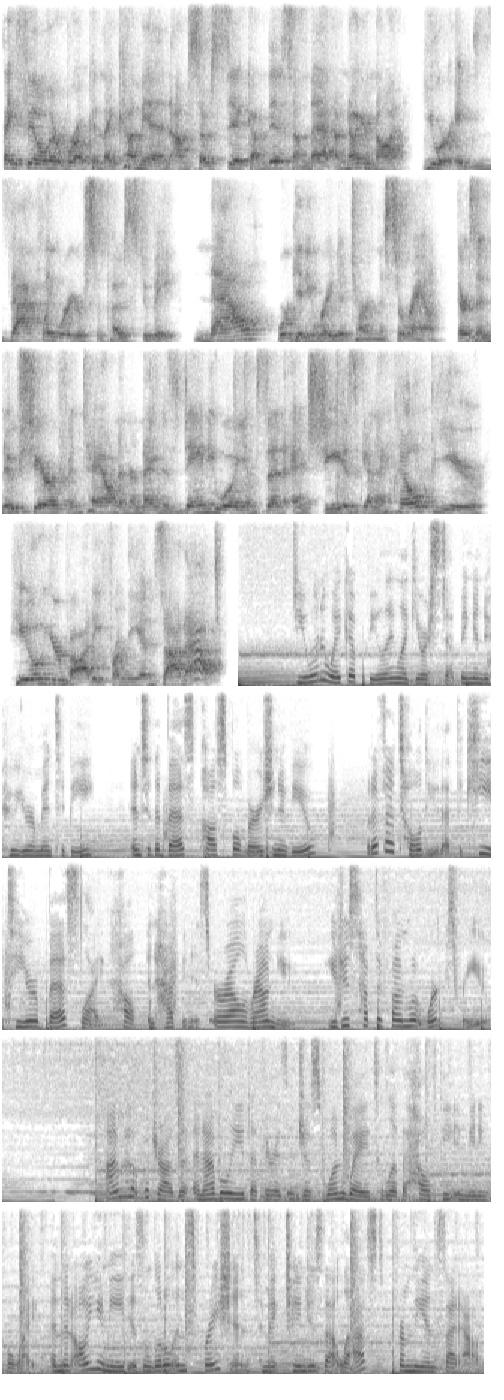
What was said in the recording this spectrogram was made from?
they feel they're broken. They come in, I'm so sick, I'm this, I'm that. I know you're not. You are exactly where you're supposed to be. Now we're getting ready to turn this around. There's a new sheriff in town, and her name is Danny Williamson, and she is going to help you heal your body from the inside out. Do you want to wake up feeling like you are stepping into who you are meant to be, into the best possible version of you? What if I told you that the key to your best life, health, and happiness are all around you? You just have to find what works for you. I'm Hope Pedraza, and I believe that there isn't just one way to live a healthy and meaningful life, and that all you need is a little inspiration to make changes that last from the inside out.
